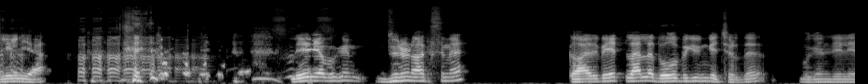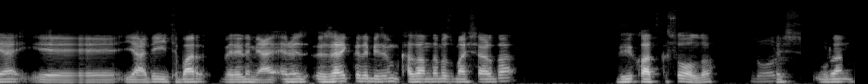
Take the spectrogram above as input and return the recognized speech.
Lilia. Lilia bugün dünün aksine galibiyetlerle dolu bir gün geçirdi. Bugün Lilia e, iade itibar verelim yani. En öz- özellikle de bizim kazandığımız maçlarda büyük katkısı oldu. Doğru. Buradan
